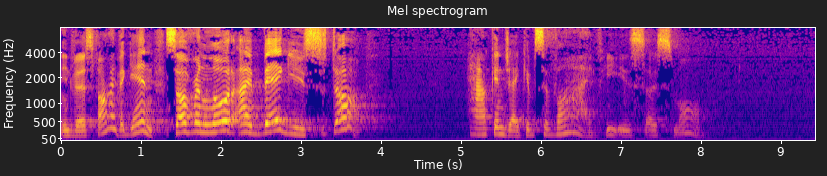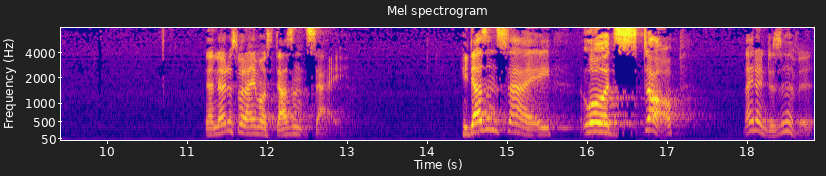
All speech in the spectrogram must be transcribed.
In verse 5 again, Sovereign Lord, I beg you, stop. How can Jacob survive? He is so small. Now, notice what Amos doesn't say. He doesn't say, Lord, stop. They don't deserve it.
